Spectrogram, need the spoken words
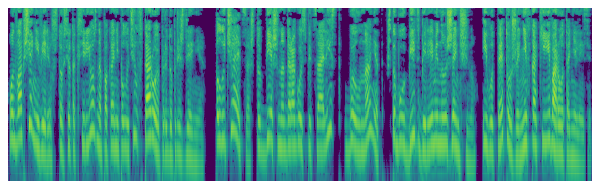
Он вообще не верил, что все так серьезно, пока не получил второе предупреждение. Получается, что бешено дорогой специалист был нанят, чтобы убить беременную женщину. И вот это уже ни в какие ворота не лезет.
